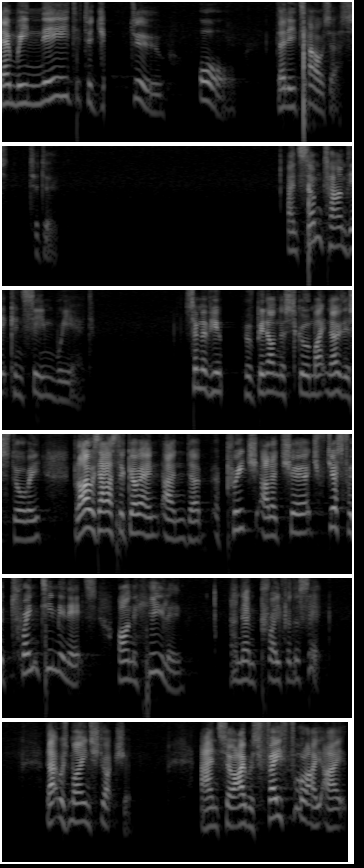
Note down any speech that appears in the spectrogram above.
then we need to do all that he tells us to do. And sometimes it can seem weird. Some of you who've been on the school might know this story, but I was asked to go and, and uh, preach at a church just for 20 minutes on healing and then pray for the sick. That was my instruction. And so I was faithful. I, I,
